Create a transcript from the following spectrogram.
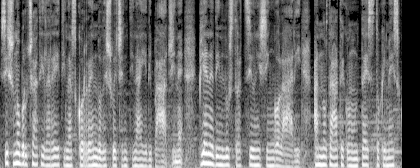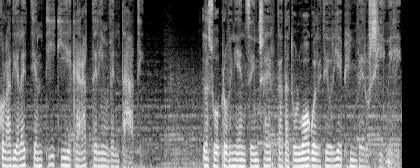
si sono bruciati la retina scorrendo le sue centinaia di pagine, piene di illustrazioni singolari, annotate con un testo che mescola dialetti antichi e caratteri inventati. La sua provenienza incerta ha dato luogo alle teorie più inverosimili.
